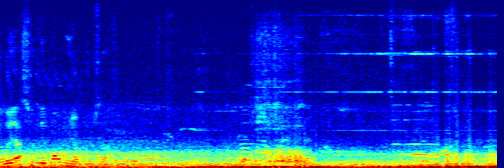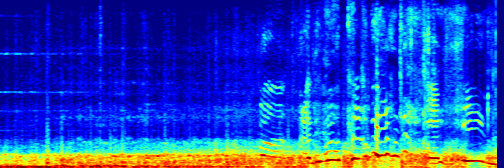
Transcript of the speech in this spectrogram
Regarde son départ, mais genre comme ça. Enfin, allez encore Elle filme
